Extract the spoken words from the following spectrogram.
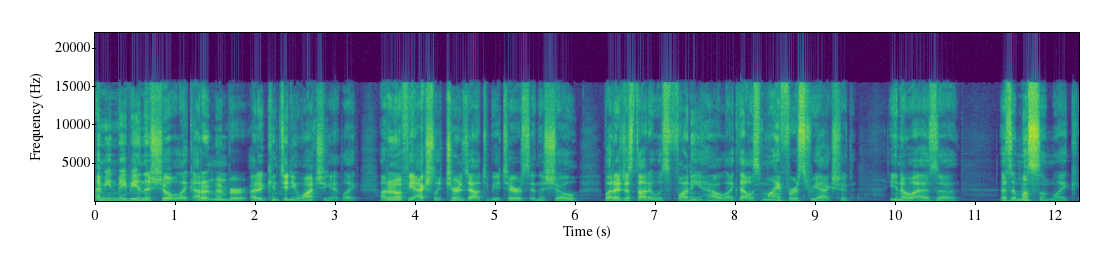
I mean, maybe in the show, like I don't remember. I didn't continue watching it. Like I don't know if he actually turns out to be a terrorist in the show, but I just thought it was funny how like that was my first reaction. You know, as a as a Muslim, like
